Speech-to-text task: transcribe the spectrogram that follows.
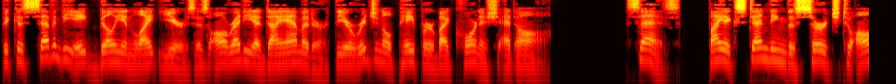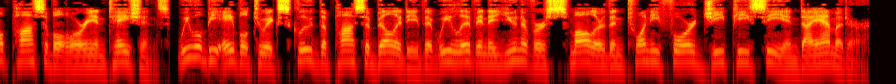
Because 78 billion light-years is already a diameter the original paper by Cornish et al. says By extending the search to all possible orientations, we will be able to exclude the possibility that we live in a universe smaller than 24 GPC in diameter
